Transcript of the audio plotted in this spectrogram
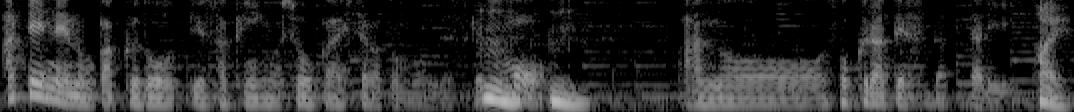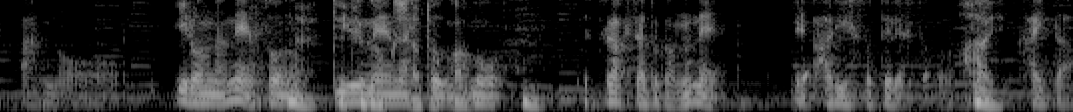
アテネの学童っていう作品を紹介したかと思うんですけうんども、うんあのソクラテスだったり、はい。あのいろんなねその有名な人のうん。哲学者とかのねえアリストテレスとかはい。書いた、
